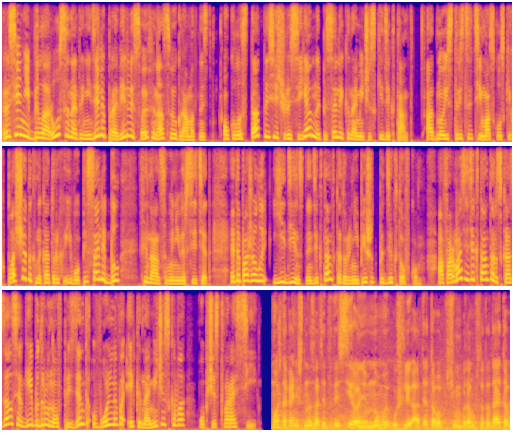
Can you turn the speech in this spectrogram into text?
Россияне и белорусы на этой неделе проверили свою финансовую грамотность. Около 100 тысяч россиян написали экономический диктант. Одной из 30 московских площадок, на которых его писали, был финансовый университет. Это, пожалуй, единственный диктант, который не пишет под диктовку. О формате диктанта рассказал Сергей Бодрунов, президент Вольного экономического общества России. Можно, конечно, назвать это тестированием, но мы ушли от этого. Почему? Потому что тогда это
